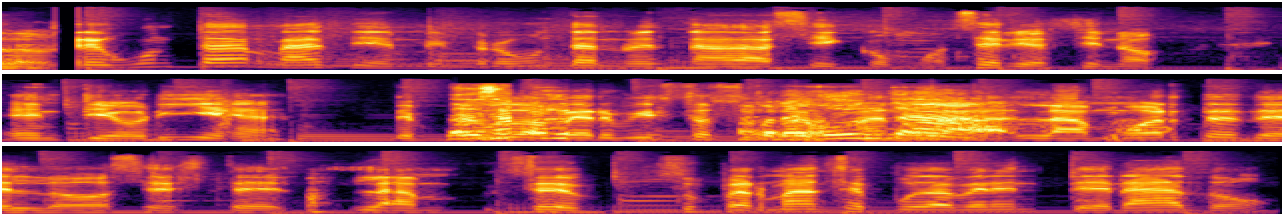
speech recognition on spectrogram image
Échale. Pregunta, más bien, mi pregunta no es nada así como serio, sino en teoría, de No, pudo haber visto Superman la, la muerte de los, este, la, se- Superman se pudo haber enterado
